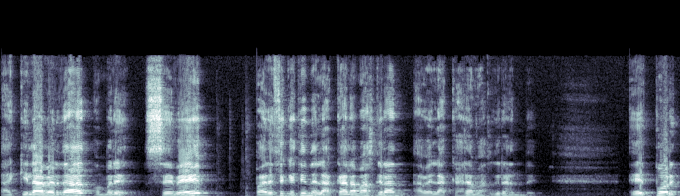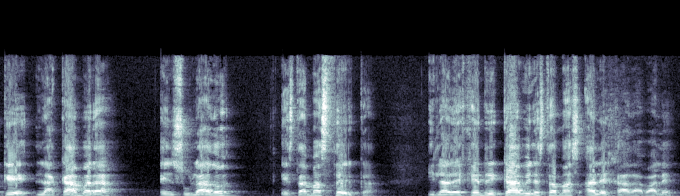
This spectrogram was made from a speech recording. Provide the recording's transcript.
aquí la verdad, hombre, se ve, parece que tiene la cara más grande, a ver, la cara más grande. Es porque la cámara en su lado está más cerca y la de Henry Cavill está más alejada, ¿vale?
